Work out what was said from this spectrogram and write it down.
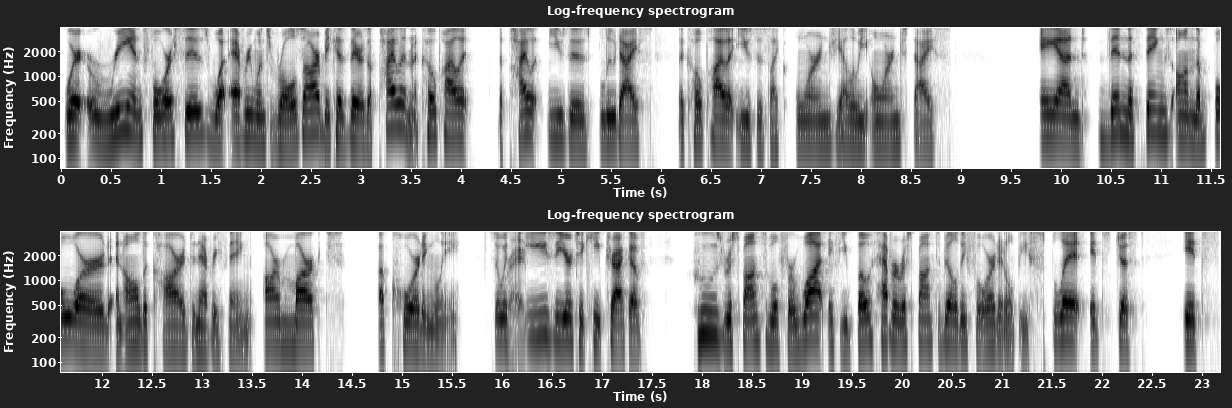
where it reinforces what everyone's roles are because there's a pilot and a co pilot. The pilot uses blue dice, the co pilot uses like orange, yellowy orange dice. And then the things on the board and all the cards and everything are marked accordingly. So it's right. easier to keep track of who's responsible for what. If you both have a responsibility for it, it'll be split. It's just it's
